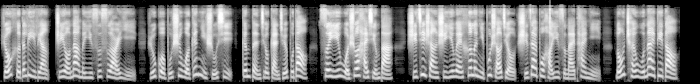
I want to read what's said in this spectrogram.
柔和的力量只有那么一丝丝而已。如果不是我跟你熟悉，根本就感觉不到。所以我说还行吧，实际上是因为喝了你不少酒，实在不好意思埋汰你。龙尘无奈地道。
